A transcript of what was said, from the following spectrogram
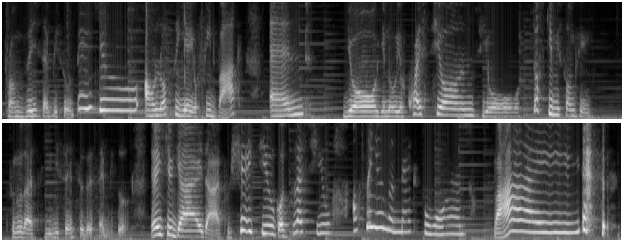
from this episode. Thank you. I would love to hear your feedback and your you know your questions your just give me something to know that you listen to this episode. Thank you guys. I appreciate you. God bless you. I'll see you in the next one. Bye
